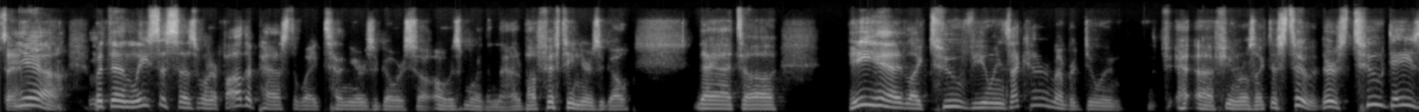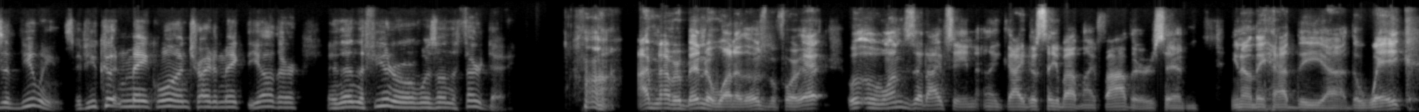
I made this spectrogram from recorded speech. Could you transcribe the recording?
Same. Yeah. But then Lisa says when her father passed away 10 years ago or so, oh, it was more than that, about 15 years ago, that uh, he had like two viewings. I kind of remember doing uh, funerals like this too. There's two days of viewings. If you couldn't make one, try to make the other. And then the funeral was on the third day. Huh. I've never been to one of those before. That well, the ones that I've seen, like I just think about my father's, and you know, they had the uh the wake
